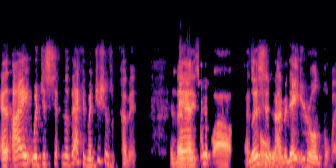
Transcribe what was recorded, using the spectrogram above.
and I would just sit in the back, and magicians would come in. Isn't that and nice? Wow. That's listen, cool, I'm an eight year old boy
